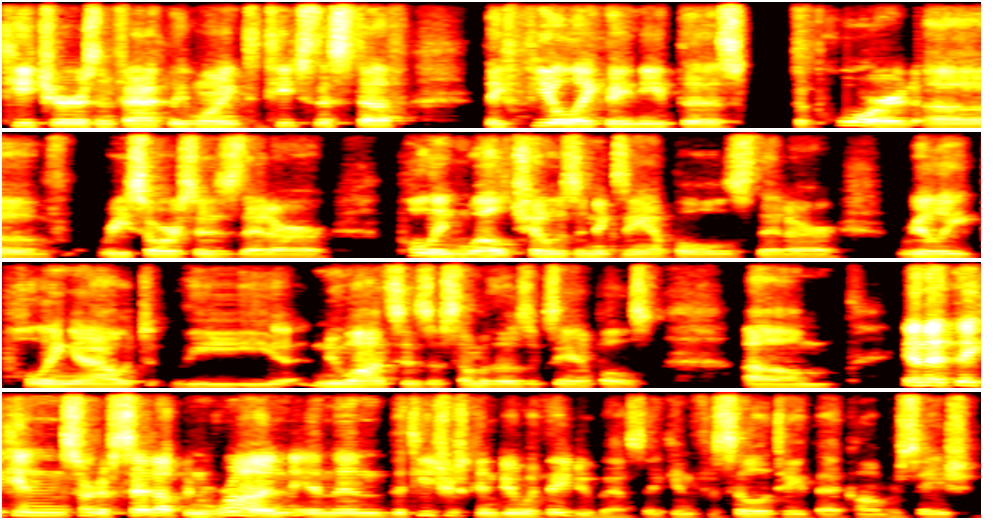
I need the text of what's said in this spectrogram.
teachers and faculty wanting to teach this stuff. They feel like they need the support of resources that are pulling well-chosen examples that are really pulling out the nuances of some of those examples um, and that they can sort of set up and run and then the teachers can do what they do best they can facilitate that conversation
